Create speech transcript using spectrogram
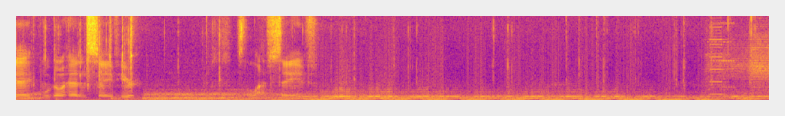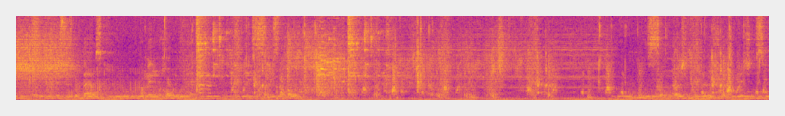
Okay, we'll go ahead and save here. It's the last save. This is Lebowski. I'm in the holding pen. This the holding. So much for the efficiency.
